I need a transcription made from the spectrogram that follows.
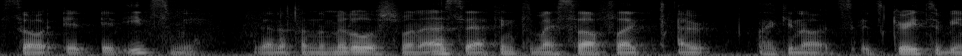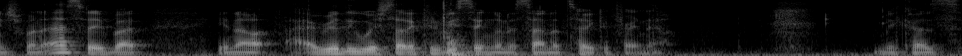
So it, it eats me. That if I'm in the middle of Shemoneh Esrei, I think to myself, like, I, like you know, it's, it's great to be in Shemoneh Esrei, but, you know, I really wish that I could be singing Asana Takev right now. Because,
